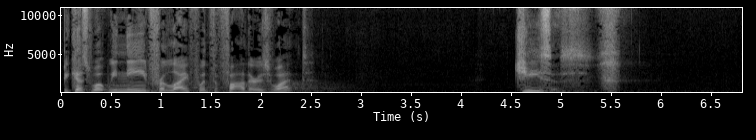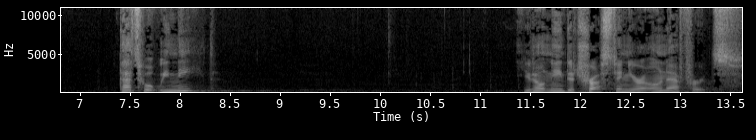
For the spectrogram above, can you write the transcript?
Because what we need for life with the Father is what? Jesus. That's what we need. You don't need to trust in your own efforts.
